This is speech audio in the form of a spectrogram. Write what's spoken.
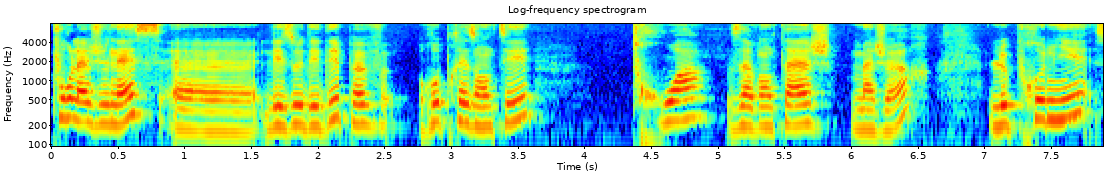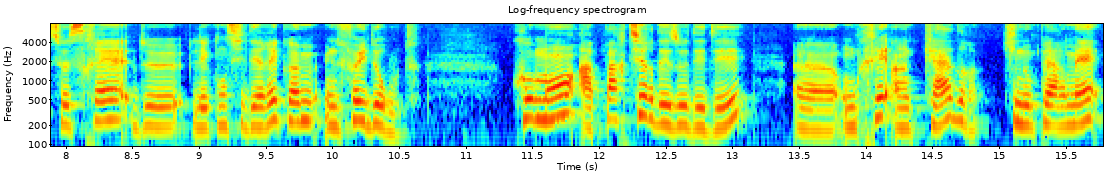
Pour la jeunesse, les ODD peuvent représenter trois avantages majeurs. Le premier, ce serait de les considérer comme une feuille de route comment, à partir des ODD, euh, on crée un cadre qui nous permet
